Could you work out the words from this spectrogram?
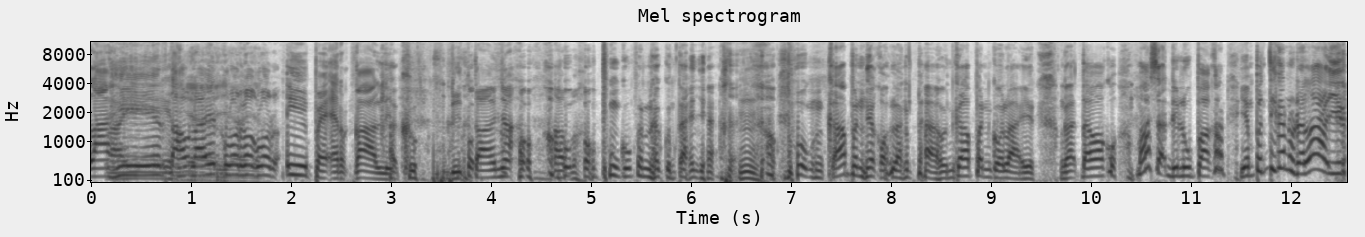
lahir, Lahir, tahun iya, lahir iya. keluarga keluarga. Ih, PR kali. Aku ditanya apa? Opungku pernah aku tanya. Bung kapan ya kau ulang tahun? Kapan kau lahir? Nggak tahu aku. Masa dilupakan? Yang penting kan udah lahir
